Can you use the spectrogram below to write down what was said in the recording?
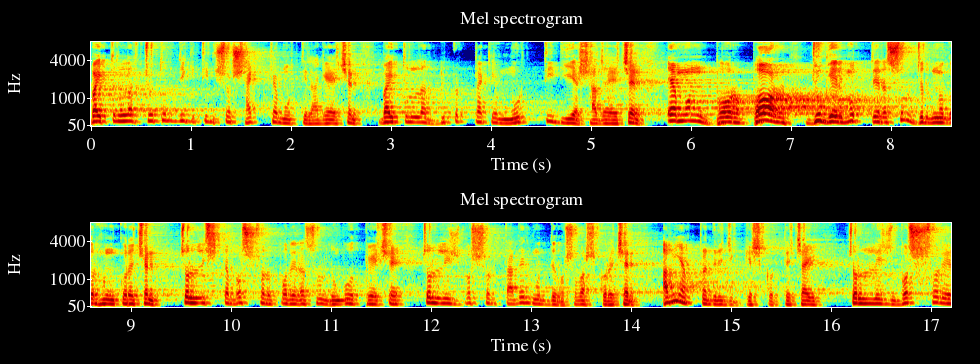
বাইতুল্লাহর চতুর্দিকে তিনশো ষাটটা মূর্তি লাগিয়েছেন। বাইতুল্লাহ ভিতরটাকে মূর্তি দিয়ে সাজাইছেন এমন বড় বড় যুগের মধ্যে রাসুল জন্মগ্রহণ করেছেন। চল্লিশটা বৎসর পরে রাসুল নবুত পেয়েছে। চল্লিশ বৎসর তাদের মধ্যে বসবাস করেছেন। আমি আপনাদের জিজ্ঞেস করতে চাই, চল্লিশ বৎসরের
